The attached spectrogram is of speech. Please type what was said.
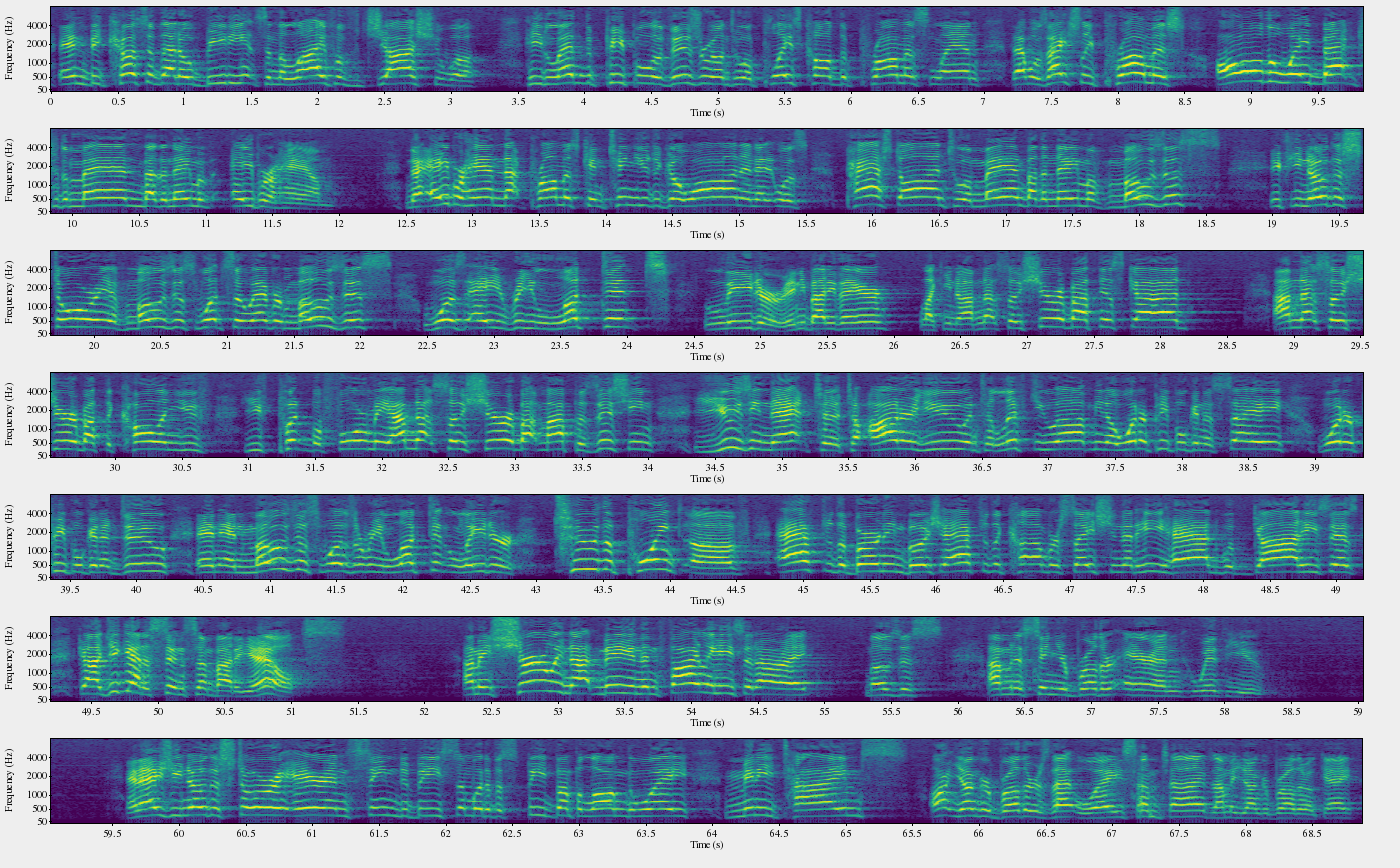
And because of that obedience in the life of Joshua, he led the people of Israel into a place called the Promised Land that was actually promised all the way back to the man by the name of Abraham. Now, Abraham, that promise continued to go on, and it was passed on to a man by the name of Moses. If you know the story of Moses whatsoever, Moses was a reluctant leader. Anybody there? Like, you know, I'm not so sure about this, God. I'm not so sure about the calling you've, you've put before me. I'm not so sure about my position, using that to, to honor you and to lift you up. You know, what are people going to say? What are people going to do? And, and Moses was a reluctant leader to the point of, after the burning bush, after the conversation that he had with God, he says, God, you got to send somebody else. I mean, surely not me. And then finally he said, All right, Moses, I'm going to send your brother Aaron with you. And as you know the story, Aaron seemed to be somewhat of a speed bump along the way many times. Aren't younger brothers that way sometimes? I'm a younger brother, okay?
